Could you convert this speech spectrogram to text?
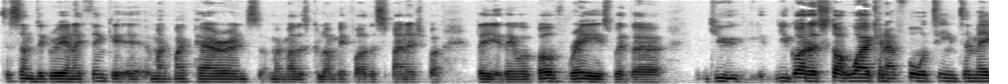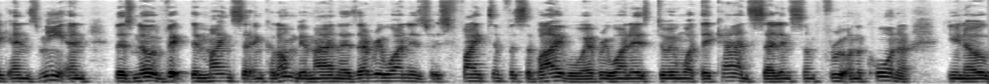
to some degree, and I think it, my my parents, my mother's Colombian, father's Spanish, but they they were both raised with a. You you got to start working at 14 to make ends meet, and there's no victim mindset in Colombia, man. There's everyone is, is fighting for survival. Everyone is doing what they can, selling some fruit on the corner, you know,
